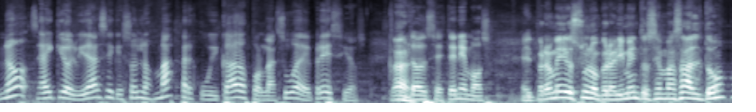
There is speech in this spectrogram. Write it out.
No hay que olvidarse que son los más perjudicados por la suba de precios. Claro. Entonces tenemos El promedio es uno, pero alimentos es más alto.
